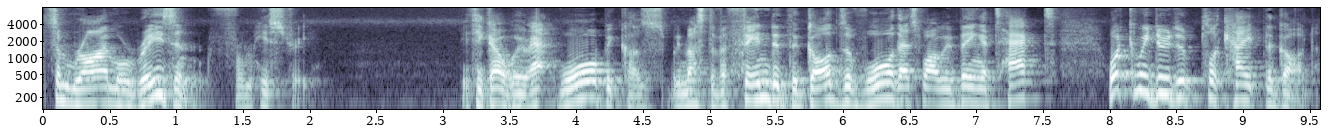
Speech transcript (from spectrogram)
some rhyme or reason from history. You think, oh, we're at war because we must have offended the gods of war, that's why we're being attacked. What can we do to placate the God?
